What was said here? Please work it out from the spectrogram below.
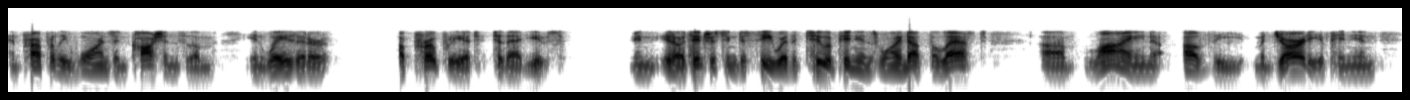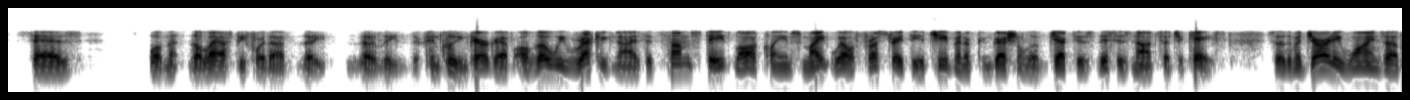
and properly warns and cautions them in ways that are appropriate to that use. And you know, it's interesting to see where the two opinions wind up. The last um, line of the majority opinion says, well, the last before the the the, the, the concluding paragraph, although we recognize that some state law claims might well frustrate the achievement of congressional objectives, this is not such a case. So the majority winds up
